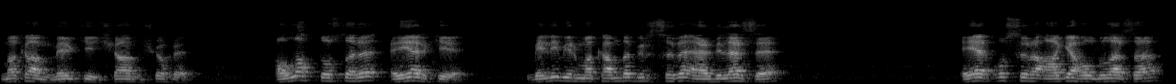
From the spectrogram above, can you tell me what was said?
makam, mevki, şan, şöhret. Allah dostları eğer ki belli bir makamda bir sırrı erdilerse eğer o sırra agah oldularsa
